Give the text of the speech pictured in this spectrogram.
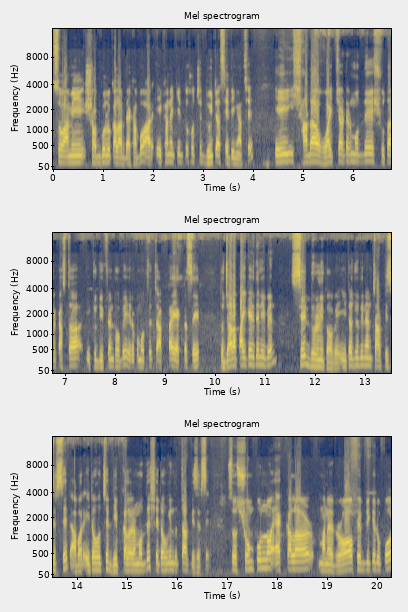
সো আমি সবগুলো কালার দেখাবো। আর এখানে কিন্তু হচ্ছে দুইটা সেটিং আছে। এই সাদা হোয়াইট চার্টের মধ্যে সুতার কাজটা একটু ডিফারেন্ট হবে। এরকম হচ্ছে চারটায় একটা সেট তো যারা পাইকারিতে নেবেন সেট ধরে নিতে হবে। এটা যদি নেন চার পিসের সেট আবার এটা হচ্ছে ডিপ কালারের মধ্যে, সেটাও কিন্তু চার পিসের সেট সো সম্পূর্ণ এক কালার মানে র ফেব্রিকের উপর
